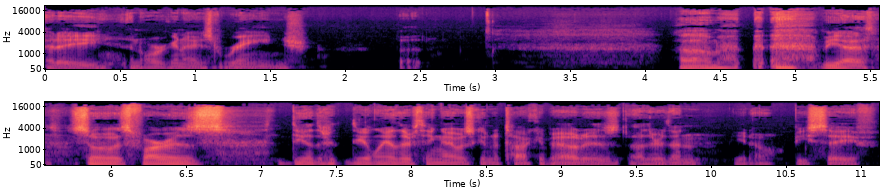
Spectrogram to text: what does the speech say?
at a an organized range. Um but yeah, so as far as the other the only other thing I was going to talk about is other than, you know, be safe.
